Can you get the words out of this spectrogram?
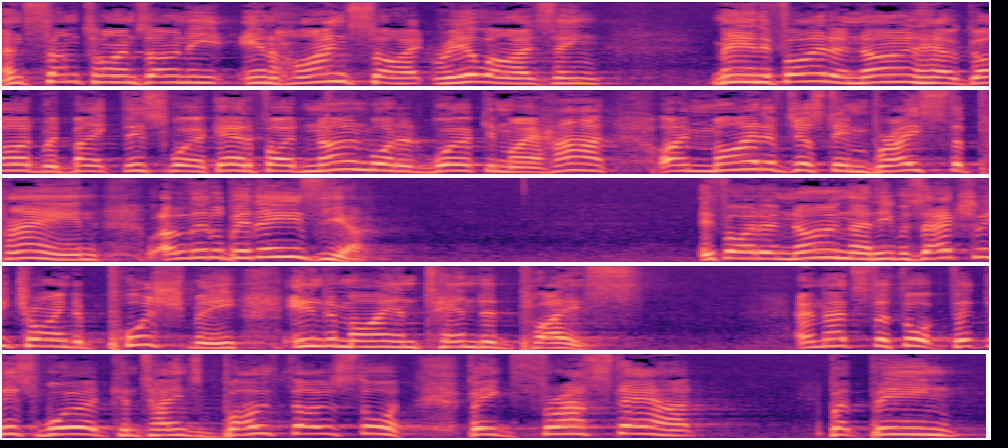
And sometimes only in hindsight realizing, man, if I'd have known how God would make this work out, if I'd known what would work in my heart, I might have just embraced the pain a little bit easier. If I'd have known that He was actually trying to push me into my intended place. And that's the thought that this word contains both those thoughts. Being thrust out, but being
